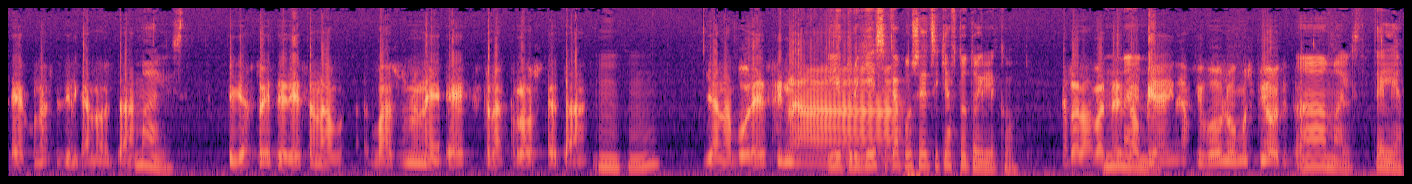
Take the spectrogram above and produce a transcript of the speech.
έχουν αυτή την ικανότητα Μάλιστα. και γι' αυτό οι εταιρείες αναβάζουν έξτρα πρόσθετα Μμμ. για να μπορέσει να Λειτουργήσει κάπως έτσι και αυτό το υλικό. Καταλάβατε, Ναι, τα ναι. οποία είναι αμφιβόλου όμως ποιότητα. Α, μάλιστα. Τέλεια.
